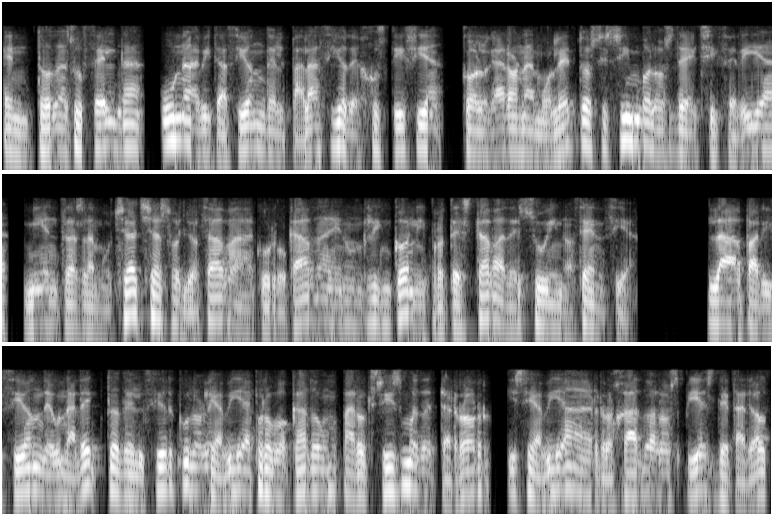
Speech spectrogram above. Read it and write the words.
En toda su celda, una habitación del Palacio de Justicia, colgaron amuletos y símbolos de hechicería, mientras la muchacha sollozaba acurrucada en un rincón y protestaba de su inocencia. La aparición de un adepto del círculo le había provocado un paroxismo de terror, y se había arrojado a los pies de Tarot,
